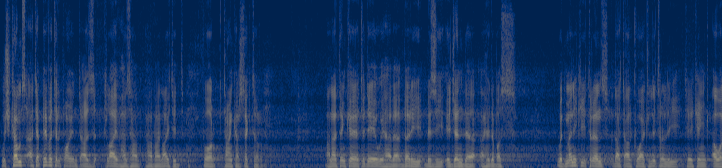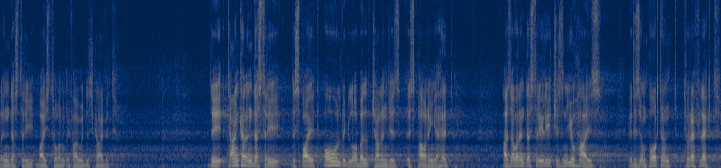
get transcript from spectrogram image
which comes at a pivotal point, as Clive has have, have highlighted, for tanker sector. And I think uh, today we have a very busy agenda ahead of us with many key trends that are quite literally taking our industry by storm, if I would describe it. The tanker industry, despite all the global challenges, is powering ahead. As our industry reaches new highs, it is important to reflect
